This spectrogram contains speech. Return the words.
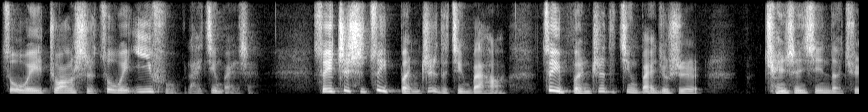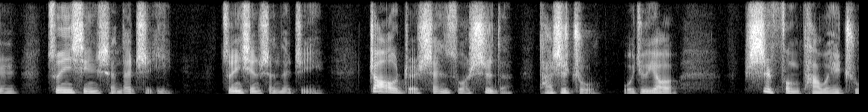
作为装饰、作为衣服来敬拜神。所以，这是最本质的敬拜，哈。最本质的敬拜就是。全身心的去遵行神的旨意，遵行神的旨意，照着神所示的，他是主，我就要侍奉他为主；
